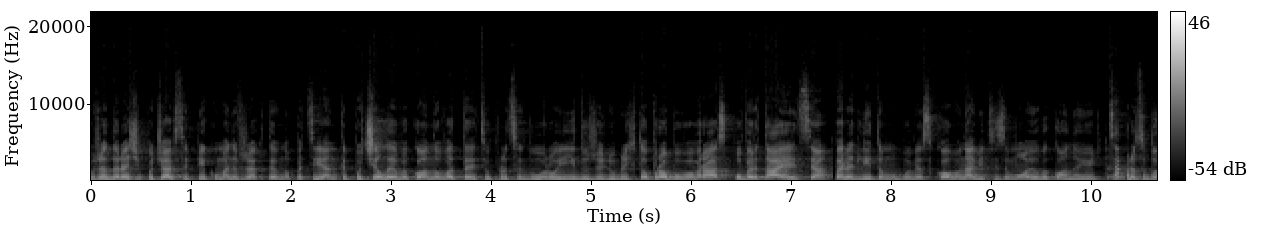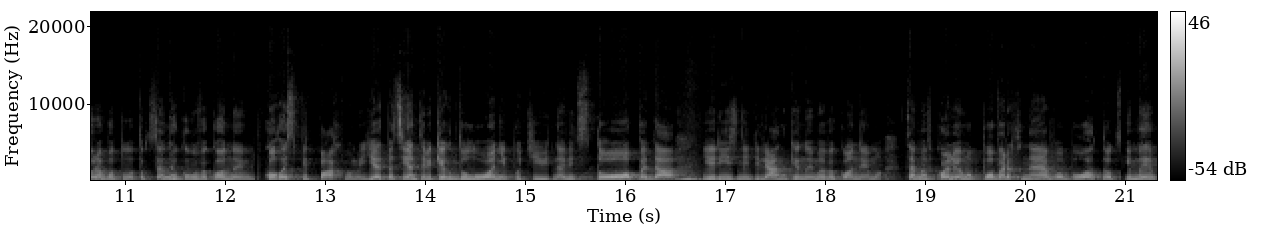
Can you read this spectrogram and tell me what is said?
Вже, до речі, почався пік. У мене вже активно пацієнти почали виконувати цю процедуру. Її дуже люблять. Хто пробував раз, повертається перед літом обов'язково, навіть і зимою виконують. Це процедура ботулотоксину, яку ми виконуємо в когось під пахвами. Є пацієнти, в яких долоні потіють, навіть стопи. Да. Є різні ділянки. Ну і ми виконуємо. Це ми вколюємо поверхнево ботокс, і ми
